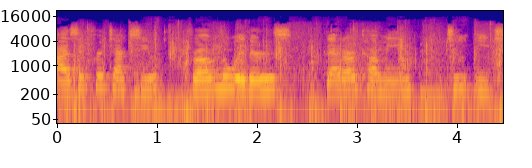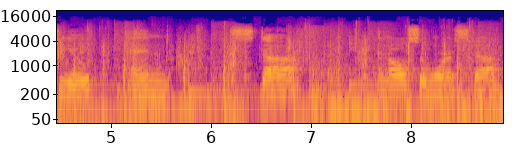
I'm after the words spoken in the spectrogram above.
as it protects you from the withers that are coming to eat you and stuff. And also more stuff.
